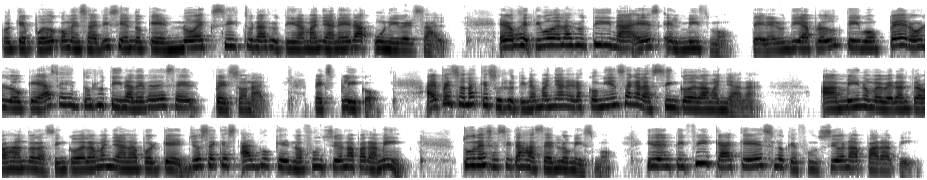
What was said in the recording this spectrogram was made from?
porque puedo comenzar diciendo que no existe una rutina mañanera universal. El objetivo de la rutina es el mismo, tener un día productivo, pero lo que haces en tu rutina debe de ser personal. Me explico. Hay personas que sus rutinas mañaneras comienzan a las 5 de la mañana. A mí no me verán trabajando a las 5 de la mañana porque yo sé que es algo que no funciona para mí. Tú necesitas hacer lo mismo. Identifica qué es lo que funciona para ti.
